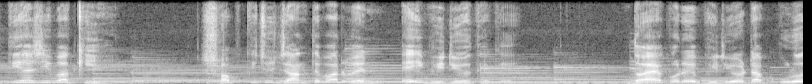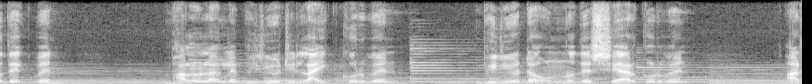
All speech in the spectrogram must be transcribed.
ইতিহাসই বা কী সব কিছু জানতে পারবেন এই ভিডিও থেকে। দয়া করে ভিডিওটা পুরো দেখবেন, ভালো লাগলে ভিডিওটি লাইক করবেন ভিডিওটা অন্যদের শেয়ার করবেন। আর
